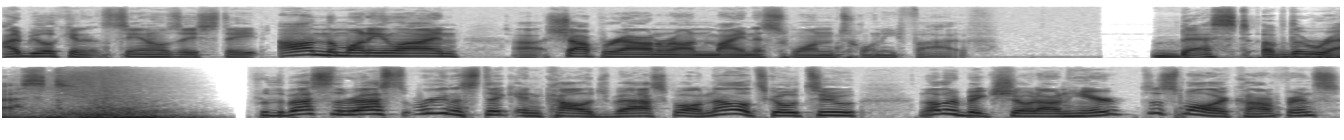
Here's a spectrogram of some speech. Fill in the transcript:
I'd be looking at San Jose State on the money line. Uh, shop around around minus 125. Best of the rest. For the best of the rest, we're going to stick in college basketball. Now let's go to another big showdown here. It's a smaller conference.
